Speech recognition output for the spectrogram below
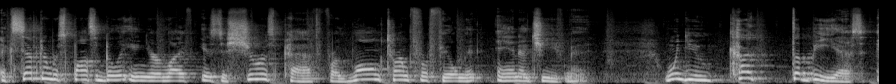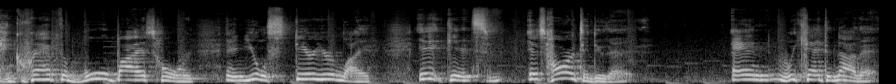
Accepting responsibility in your life is the surest path for long term fulfillment and achievement. When you cut the BS and grab the bull by its horn and you'll steer your life, it gets, it's hard to do that. And we can't deny that.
